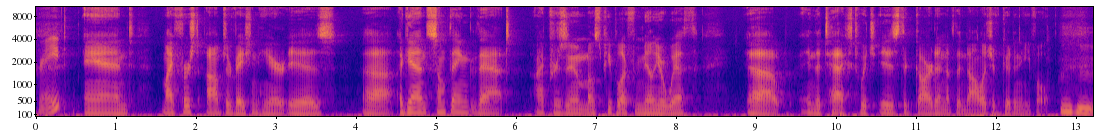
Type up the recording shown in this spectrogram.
Great. And my first observation here is, uh, again, something that I presume most people are familiar with uh, in the text, which is the garden of the knowledge of good and evil. Mm-hmm.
